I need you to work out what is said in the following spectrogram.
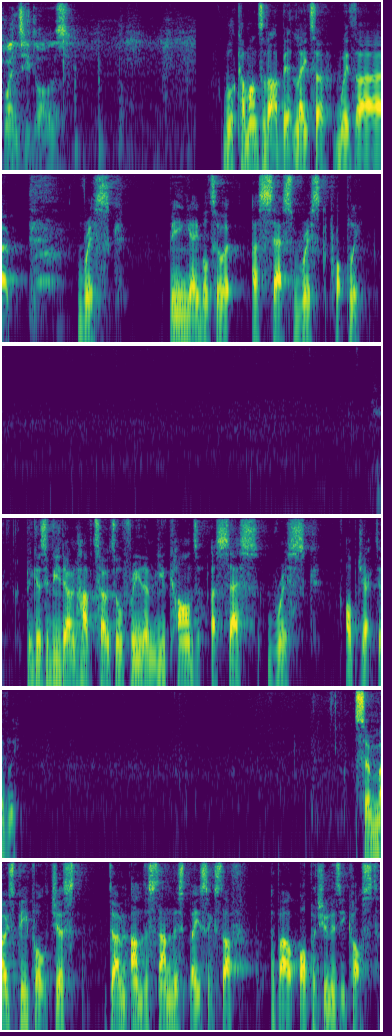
Twenty dollars. We'll come on to that a bit later with uh, risk, being able to assess risk properly. Because if you don't have total freedom, you can't assess risk objectively. So most people just don't understand this basic stuff about opportunity cost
